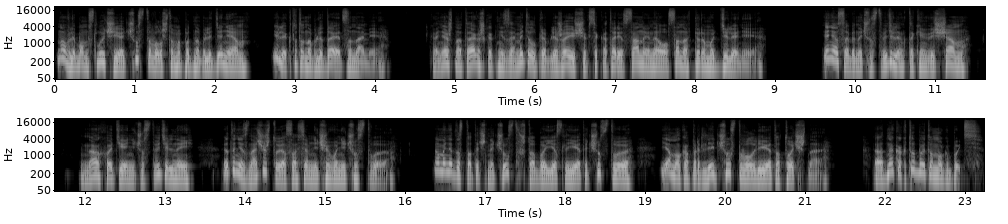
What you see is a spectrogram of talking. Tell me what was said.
но в любом случае я чувствовал, что мы под наблюдением, или кто-то наблюдает за нами. Конечно, так же, как не заметил приближающихся Катари Сана и Нео Сана в первом отделении. Я не особенно чувствителен к таким вещам, но хоть я и не чувствительный, это не значит, что я совсем ничего не чувствую. У меня достаточно чувств, чтобы, если я это чувствую, я мог определить, чувствовал ли я это точно. Однако кто бы это мог быть?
